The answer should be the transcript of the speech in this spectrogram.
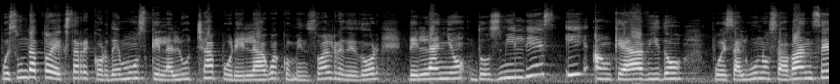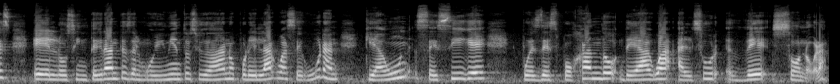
pues un dato extra, recordemos que la lucha por el agua comenzó alrededor del año 2010 y aunque ha habido pues algunos avances, eh, los integrantes del Movimiento Ciudadano por el Agua aseguran que aún se sigue pues despojando de agua al sur de Sonora.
